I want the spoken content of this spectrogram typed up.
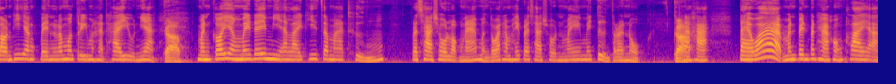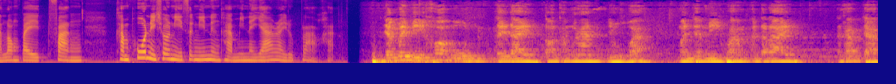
ตอนที่ยังเป็นรัฐมนตรีมหาดไทยอยู่เนี่ยกับมันก็ยังไม่ได้มีอะไรที่จะมาถึงประชาชนหรอกนะ เหมือนกับว่าทำให้ประชาชนไม่ไม่ตื่นตระหนกกับนะคะ แต่ว่ามันเป็นปัญหาของใครอะลองไปฟังคำพูดในช่วงนี้สักนิดหนึ่งค่ะ มีนัยยะอะไรหรือเปล่าค่ะ ยังไม่มีข้อมูลใด ๆ ตอนทำงานอยู่ว่ามันจะมีความอันตรายนะครับ จาก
